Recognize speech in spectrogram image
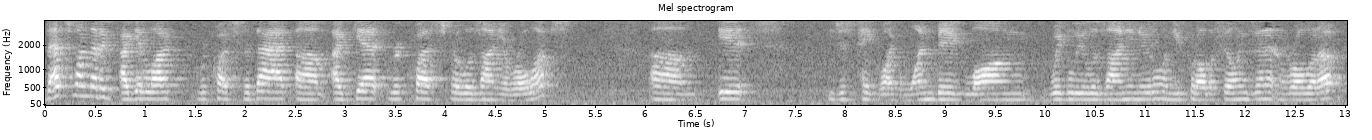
that's one that I, I, get a lot of requests for that. Um, I get requests for lasagna roll ups. Um, it you just take like one big long wiggly lasagna noodle and you put all the fillings in it and roll it up,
